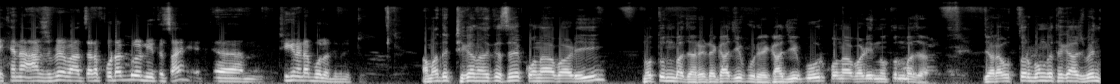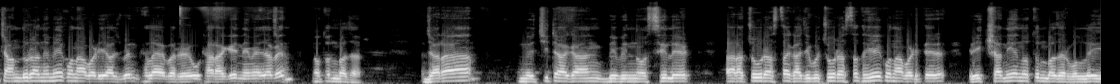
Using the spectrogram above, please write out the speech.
এখানে আসবে বা যারা প্রোডাক্টগুলো নিতে চায় ঠিকানাটা বলে দেবেন একটু। আমাদের ঠিকানা হইতেছে কোনাবাড়ি নতুন বাজার, এটা গাজীপুরে, গাজীপুর কোনাবাড়ি নতুন বাজার। যারা উত্তরবঙ্গ থেকে আসবেন, চান্দুরা নেমে কোনাবাড়ি আসবেন ফ্লাইওভারে উঠার আগে নেমে যাবেন নতুন বাজার। যারা চিটাগাং, বিভিন্ন সিলেট, তারা চৌরাস্তা, গাজীপুর চৌরাস্তা থেকে কোনাবাড়িতে রিক্সা নিয়ে নতুন বাজার বললেই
